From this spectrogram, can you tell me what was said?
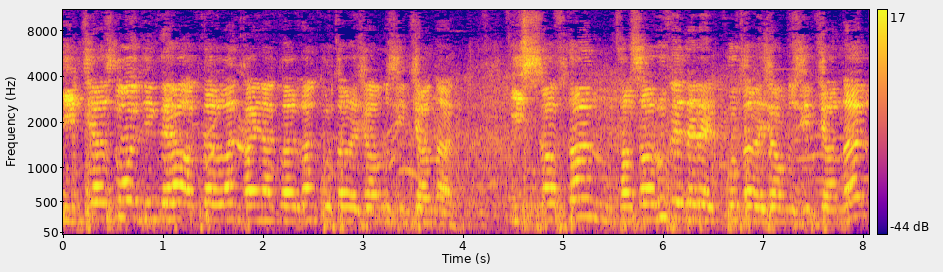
İmtiyazlı holdinglere aktarılan kaynaklardan kurtaracağımız imkanlar. israftan tasarruf ederek kurtaracağımız imkanlar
